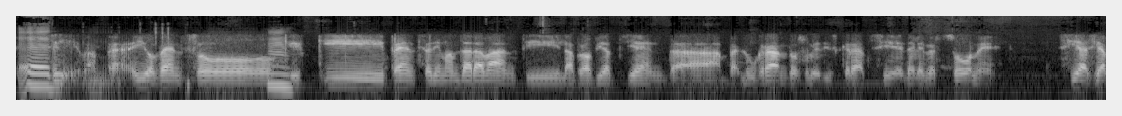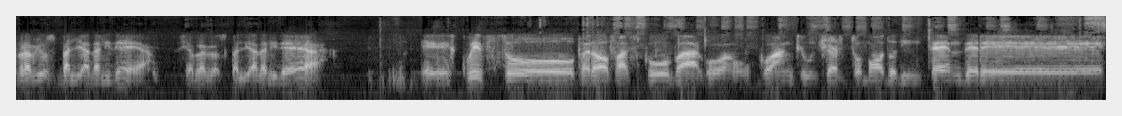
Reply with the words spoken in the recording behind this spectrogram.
Eh, Sì, vabbè, io penso Mm. che chi pensa di mandare avanti la propria azienda beh, lucrando sulle disgrazie delle persone sia, sia proprio sbagliata l'idea, sia proprio sbagliata l'idea e questo però fa scopa con, con anche un certo modo di intendere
